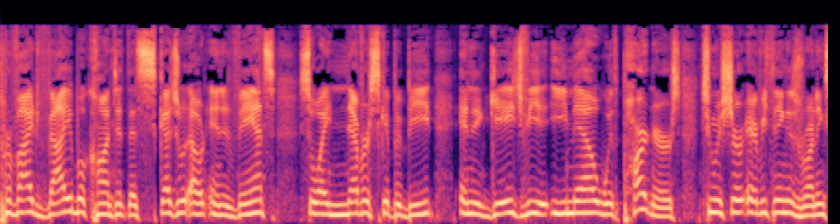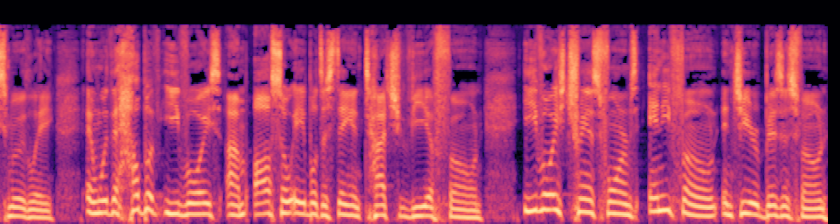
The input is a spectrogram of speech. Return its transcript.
provide valuable content that's scheduled out in advance so I never skip a beat, and engage via email with partners to ensure everything is running smoothly. And with the help of eVoice, I'm also able to stay in touch via phone. eVoice transforms any phone into your business phone,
